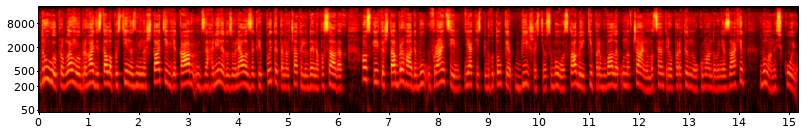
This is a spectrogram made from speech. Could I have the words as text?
Другою проблемою бригаді стала постійна зміна штатів, яка взагалі не дозволяла закріпити та навчати людей на посадах. А оскільки штаб бригади був у Франції, якість підготовки більшості особового складу, які перебували у навчальному центрі оперативного командування Захід, була низькою.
